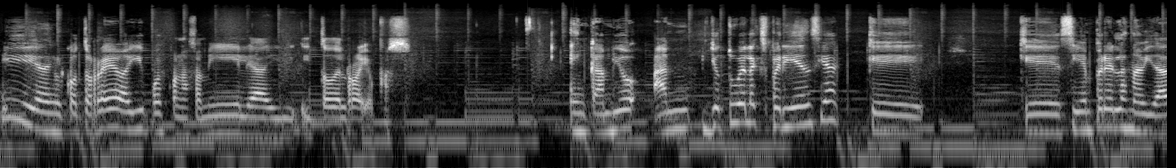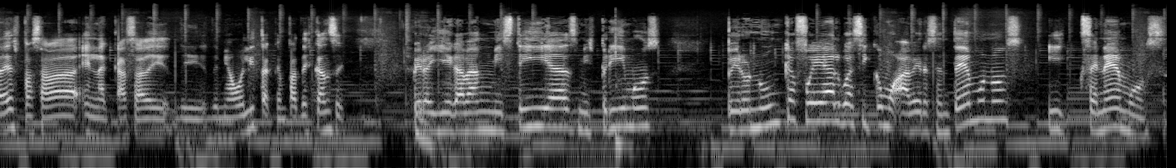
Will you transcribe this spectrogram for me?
y en el cotorreo ahí pues con la familia y, y todo el rollo pues. En cambio, mí- yo tuve la experiencia que que siempre las navidades pasaba en la casa de, de- de mi abuelita, que en paz descanse. Pero ahí llegaban mis tías, mis primos, pero nunca fue algo así como, a ver, sentémonos y cenemos.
